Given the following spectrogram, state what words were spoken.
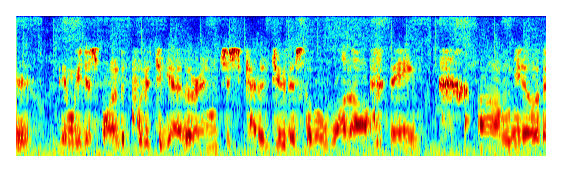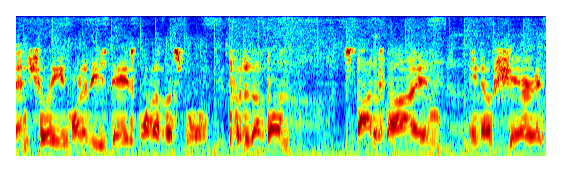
and we just wanted to put it together and just kind of do this little one-off thing. Um, you know, eventually, one of these days, one of us will put it up on Spotify and you know share it,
